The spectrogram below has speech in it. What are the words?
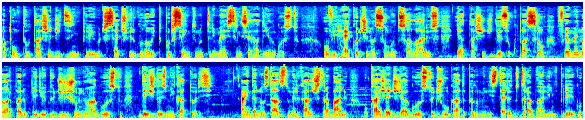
apontou taxa de desemprego de 7,8% no trimestre encerrado em agosto. Houve recorde na soma dos salários e a taxa de desocupação foi a menor para o período de junho a agosto desde 2014. Ainda nos dados do mercado de trabalho, o CAGED de agosto, divulgado pelo Ministério do Trabalho e Emprego,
